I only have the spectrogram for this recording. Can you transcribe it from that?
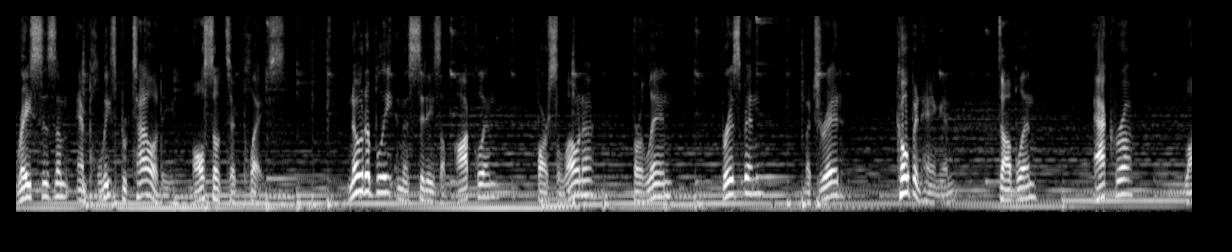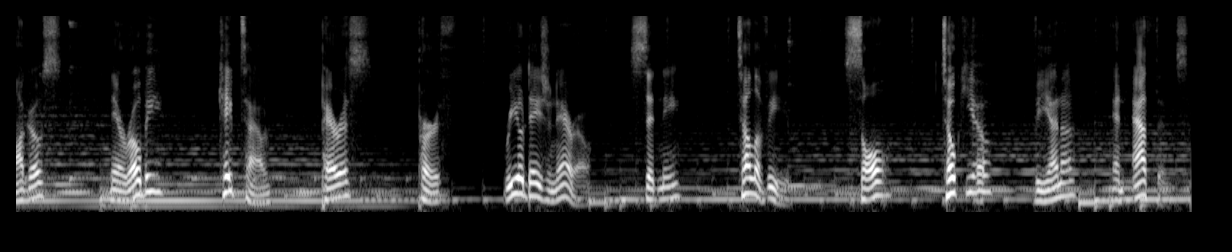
racism, and police brutality also took place, notably in the cities of Auckland, Barcelona, Berlin, Brisbane, Madrid, Copenhagen, Dublin, Accra, Lagos, Nairobi, Cape Town, Paris, Perth, Rio de Janeiro, Sydney, Tel Aviv, Seoul, Tokyo, Vienna, and Athens,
